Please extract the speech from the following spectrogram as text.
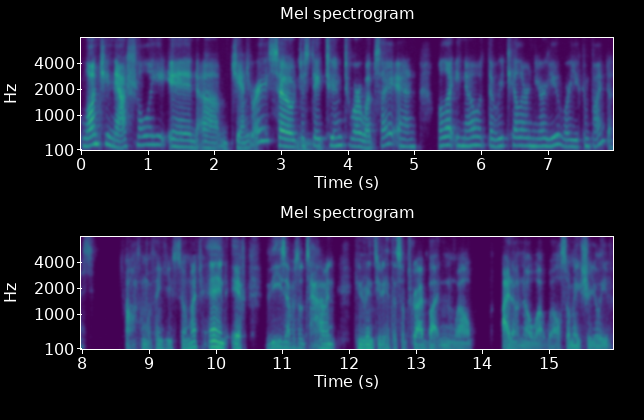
launching nationally in um, January. So just stay tuned to our website and we'll let you know at the retailer near you where you can find us. Awesome. Well, thank you so much. And if these episodes haven't convinced you to hit the subscribe button, well, I don't know what will. So make sure you leave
